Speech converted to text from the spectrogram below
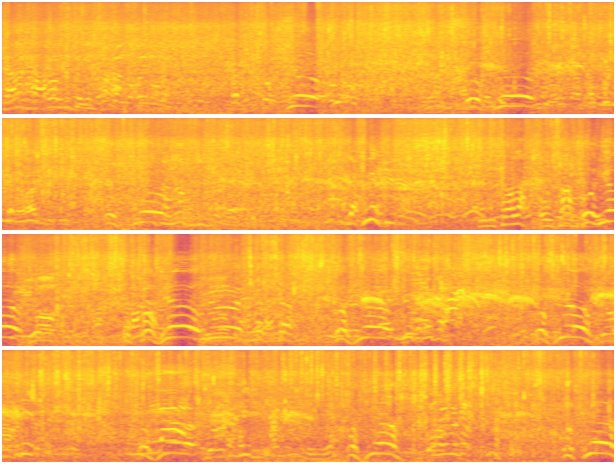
jalan bareng gitu ya gampang kok ini yuk yuk yuk Dah boleh. Jangan salah. Oh, oh, yuk. Yuk. Oh, yuk. Oh, yuk. Oh, yuk. Oh, yuk. Oh, yuk.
